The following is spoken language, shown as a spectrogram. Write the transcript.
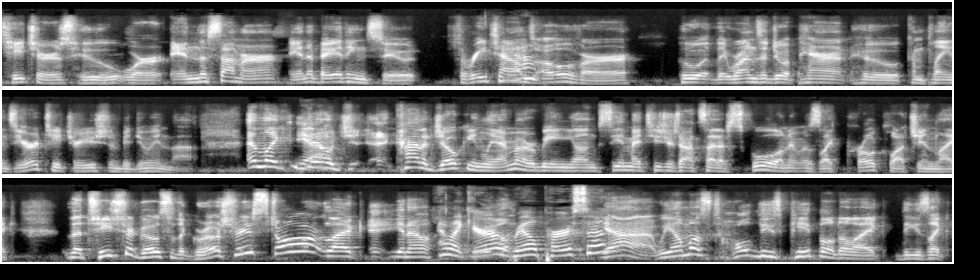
teachers who were in the summer in a bathing suit three towns Yeah. over who they runs into a parent who complains you're a teacher you shouldn't be doing that. And like you know j- kind of jokingly i remember being young seeing my teachers outside of school and it was like pearl clutching like the teacher goes to the grocery store? Like eh, you know yeah, like you're a al- real person? Yeah we almost hold these people to like these like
